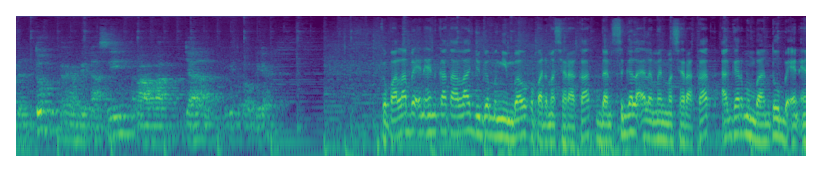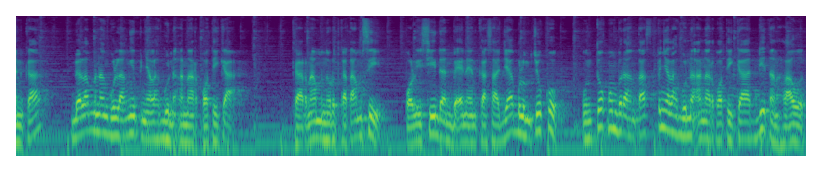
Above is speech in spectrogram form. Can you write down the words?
bentuk rehabilitasi rawat jalan, begitu Pak ya. Kepala BNNK Tala juga mengimbau kepada masyarakat dan segala elemen masyarakat agar membantu BNNK dalam menanggulangi penyalahgunaan narkotika. Karena menurut Katamsi, polisi dan BNNK saja belum cukup untuk memberantas penyalahgunaan narkotika di tanah laut.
